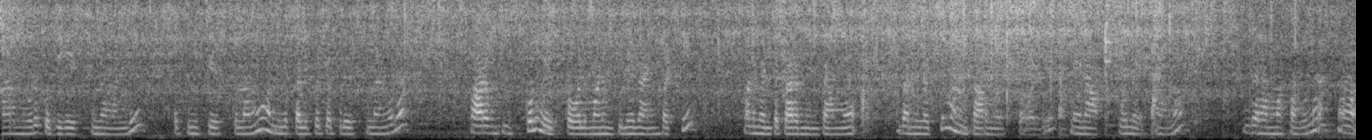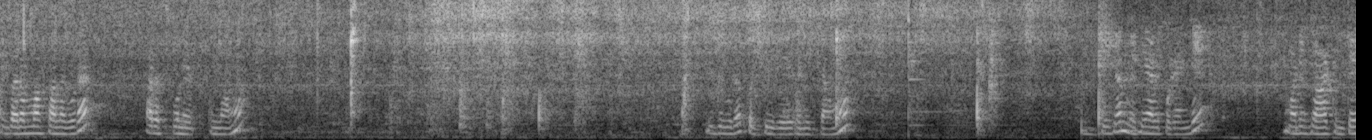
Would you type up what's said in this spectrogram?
కారం కూడా కొద్దిగా వేసుకున్నామండి పచ్చిమిర్చి వేసుకున్నాము అందులో కలిపేటప్పుడు వేసుకున్నాం కూడా కారం చూసుకొని వేసుకోవాలి మనం తినేదాన్ని బట్టి. మనం ఎంత కారం తింటామో దాన్ని బట్టి మనం కారం వేసుకోవాలి. నేను హాఫ్ స్పూన్ వేసాను. గరం మసాలా గరం మసాలా కూడా అర స్పూన్ వేసుకున్నాము. ఇది కూడా కొద్దిగా వేగనిద్దాము. కొద్దిగా మిరియాల పొడి అండి. మరి ఘాటు ఉంటే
